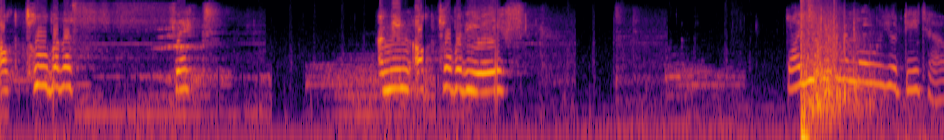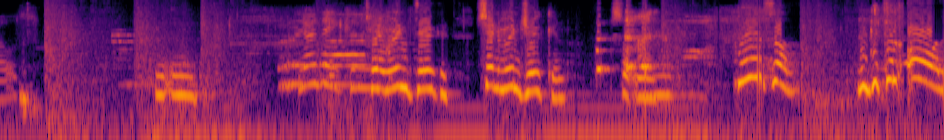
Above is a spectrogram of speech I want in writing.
October the 6th. I mean, October the 8th. Why are you giving him all your details? Mm-mm. No, they can. Only joking. Only joking. Something. Wilson, you get an all.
